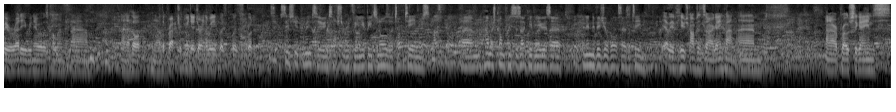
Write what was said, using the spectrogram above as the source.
we were ready. We knew it was coming. Um, and I thought you know the prep trip we did during the week was, was good. Since you've come into international rugby you've beaten all the top teams. Um, how much confidence does that give you as a, an individual but also as a team? Yeah we have huge confidence in our game plan. Um, and our approach to games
